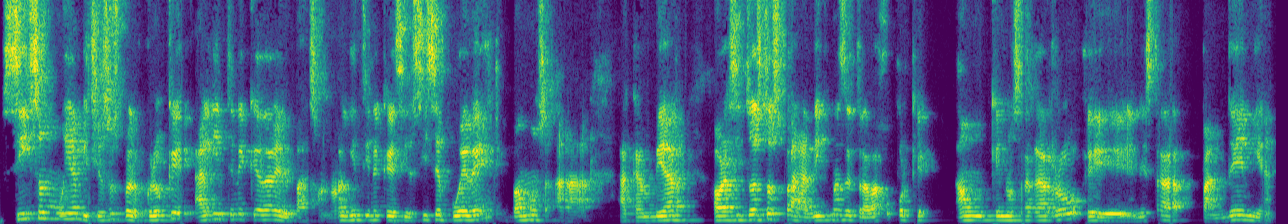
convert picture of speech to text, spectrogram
sí son muy ambiciosos, pero creo que alguien tiene que dar el paso, ¿no? Alguien tiene que decir, sí se puede, vamos a cambiar ahora sí todos estos paradigmas de trabajo, porque aunque nos agarró eh, en esta pandemia,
